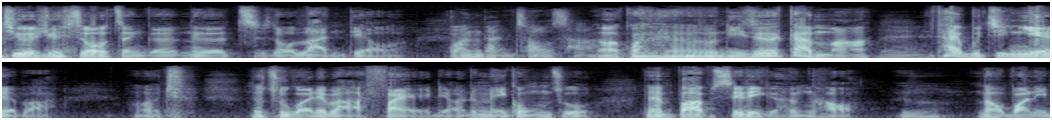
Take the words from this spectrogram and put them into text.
寄回去之后，整个那个纸都烂掉了，观感超差。然后观感他说：‘你这是干嘛？太不敬业了吧？’然后就那主管就把他 fire 掉，就没工作。但 Bob Selig 很好，他说：‘那我帮你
